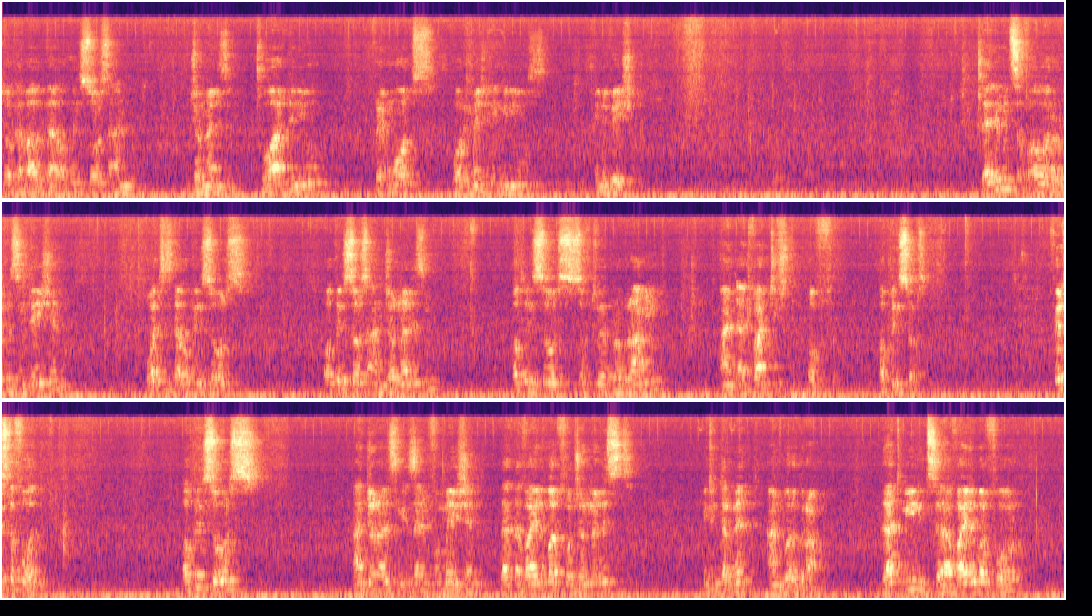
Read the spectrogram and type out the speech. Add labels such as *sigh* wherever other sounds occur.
talk about the open source and journalism. Who are the new frameworks for imagining news innovation? The elements of our presentation. What is the open source? Open source and journalism. Open source software programming and advantage of open source. First of all, open source and journalism is an information that available for journalists in internet and program. That means it's available for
